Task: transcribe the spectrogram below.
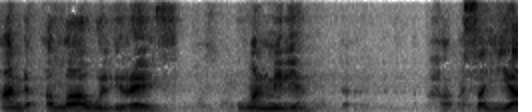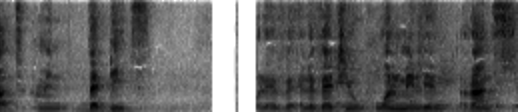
And Allah will erase one million uh, sayyat, I mean bad deeds. Will elevate you one million ranks.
